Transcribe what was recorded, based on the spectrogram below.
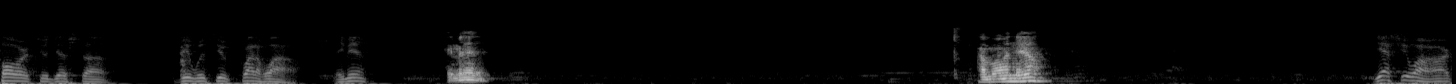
forward to just uh, be with you quite a while. Amen. Amen. I'm on now? Yes, you are,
